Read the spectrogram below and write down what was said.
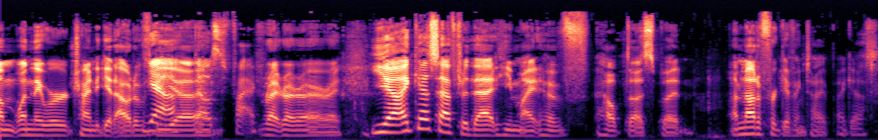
um when they were trying to get out of yeah, the uh, that was five. right right right right yeah I guess after that he might have helped us but I'm not a forgiving type I guess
